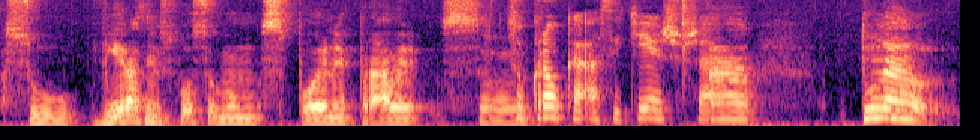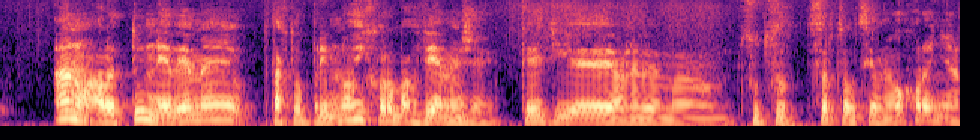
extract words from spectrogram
sú výrazným spôsobom spojené práve s... Cukrovka asi tiež však. A tu na, áno, ale tu nevieme, takto pri mnohých chorobách vieme, že keď je, ja neviem, eh, sú srdcovo-cievne ochorenia,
